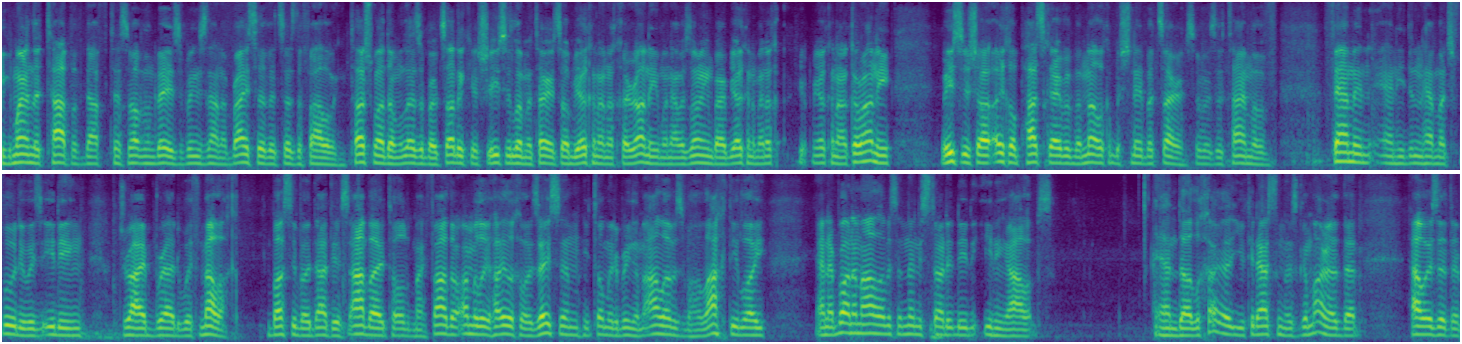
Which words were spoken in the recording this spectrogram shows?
The Gemara on the top of Daf Tesvav and Beis brings down a brisa that says the following: Tashma Dam Lezer Bar Tzadik Yishisi Lo Matayit Tzal Yochanan Acharani. When I was learning by Yochanan Acharani, so it was a time of famine, and he didn't have much food. He was eating dry bread with melech. Basi Vadatis Abba, I told my father, Amrli Haylecho He told me to bring him olives, Vahalachti loy, and I brought him olives, and then he started eating olives. And uh, you could ask him this Gemara that how is it that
